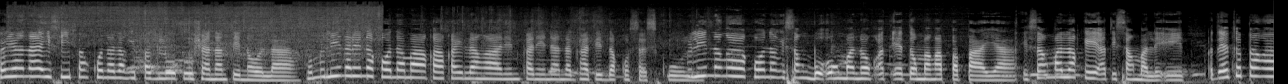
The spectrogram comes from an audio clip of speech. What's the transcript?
Kaya naisipan ko na lang ipagluto siya ng tinola. Bumili na rin ako ng mga kakailanganin kanina naghatid ako sa school. Bili na nga ako ng isang buong manok at etong mga papaya. Isang malaki at isang maliit. At eto pa nga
